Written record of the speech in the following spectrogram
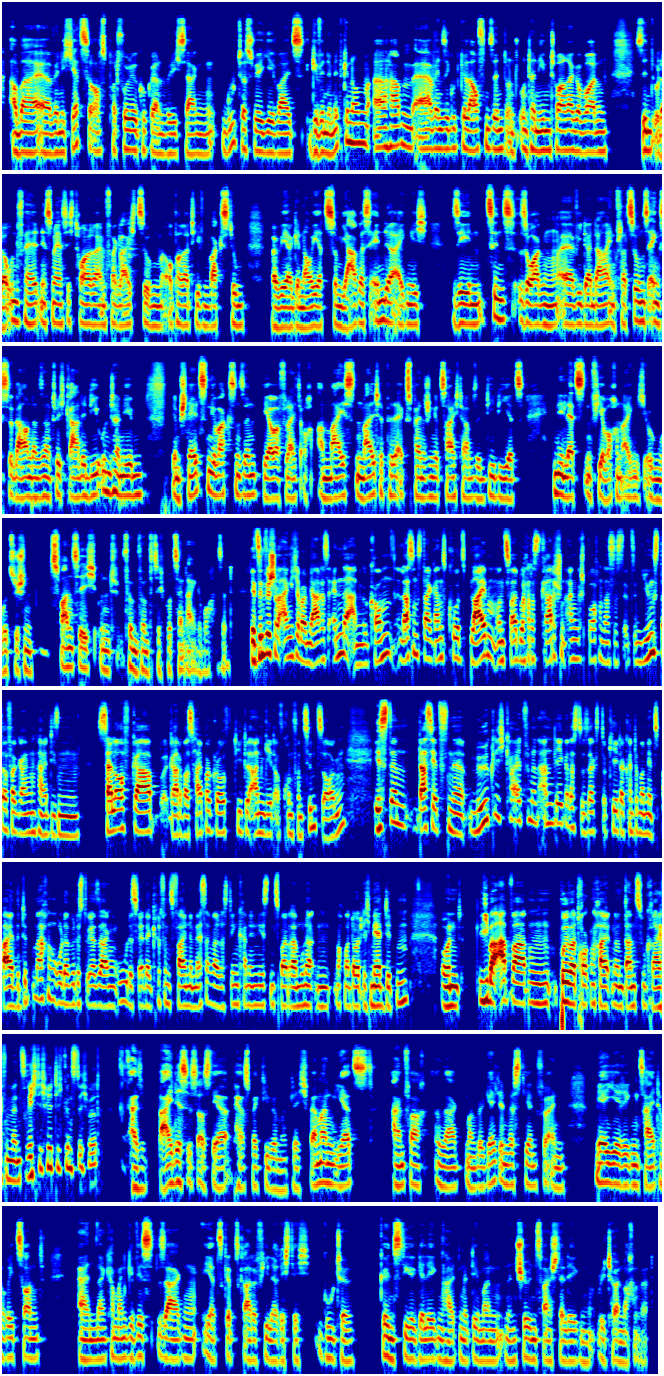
Aber äh, wenn ich jetzt so aufs Portfolio gucke, dann würde ich sagen, gut, dass wir jeweils Gewinne mitgenommen äh, haben, äh, wenn sie gut gelaufen sind und Unternehmen teurer geworden sind oder unverhältnismäßig teurer im Vergleich zum operativen Wachstum, weil wir ja genau jetzt zum Jahresende eigentlich sehen Zinssorgen äh, wieder da, Inflationsängste da und dann sind natürlich gerade die Unternehmen, die am schnellsten gewachsen sind, die aber vielleicht auch am meisten Multiple Expansion gezeigt haben, sind die, die jetzt in den letzten vier Wochen eigentlich irgendwo zwischen 20 und 55 Prozent eingebrochen sind. Jetzt sind wir schon eigentlich aber im Jahresende angekommen. Lass uns da ganz kurz bleiben. Und zwar, du hattest gerade schon angesprochen, dass es jetzt in jüngster Vergangenheit diesen Sell-off gab, gerade was Hypergrowth-Titel angeht, aufgrund von Zinssorgen. Ist denn das jetzt eine Möglichkeit für einen Anleger, dass du sagst, okay, da könnte man jetzt Buy the Dip machen? Oder würdest du ja sagen, uh, das wäre der Griff ins fallende Messer, weil das Ding kann in den nächsten zwei, drei Monaten nochmal deutlich mehr dippen und lieber abwarten, Pulver trocken halten und dann zugreifen, wenn es richtig, richtig günstig wird? Also beides ist aus der Perspektive möglich. Wenn man jetzt einfach sagt, man will Geld investieren für einen mehrjährigen Zeithorizont, äh, dann kann man gewiss sagen, jetzt gibt's gerade viele richtig gute, günstige Gelegenheiten, mit denen man einen schönen zweistelligen Return machen wird.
